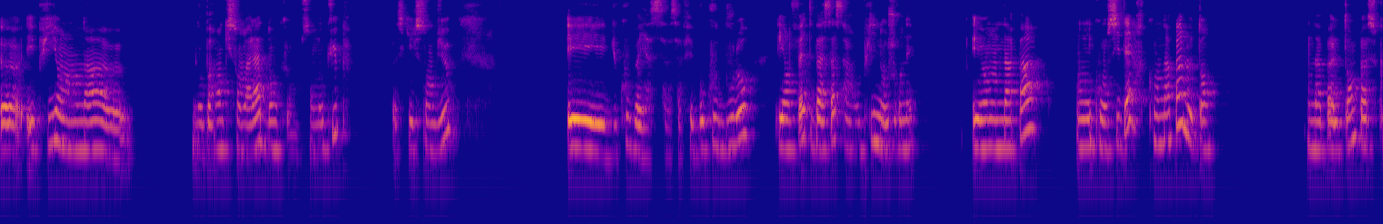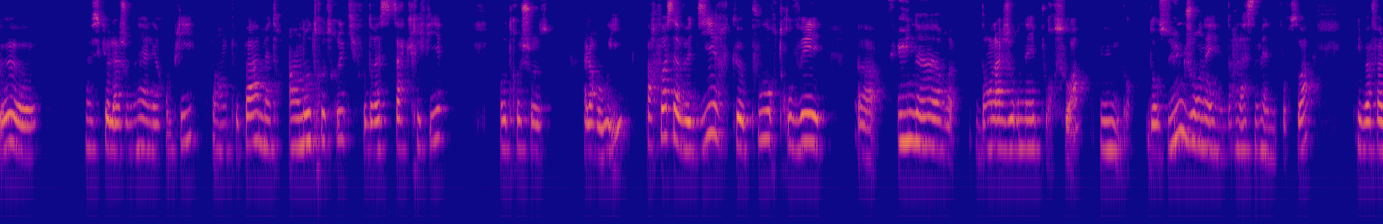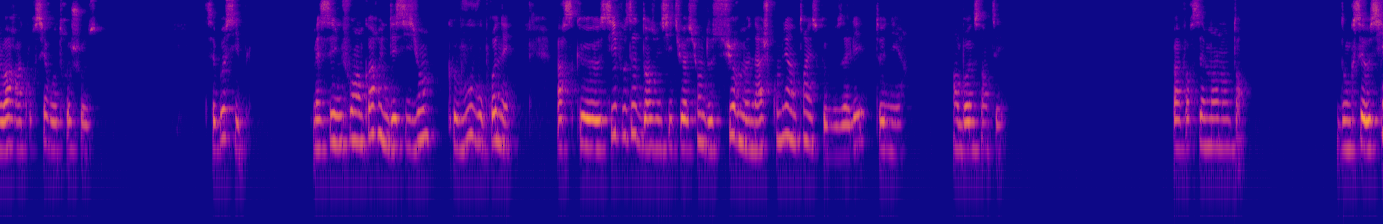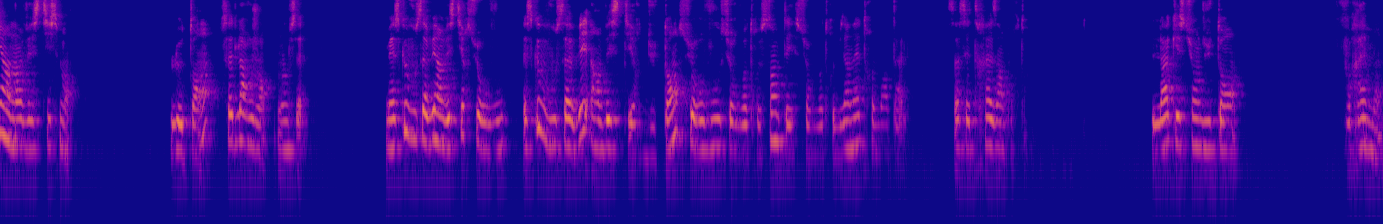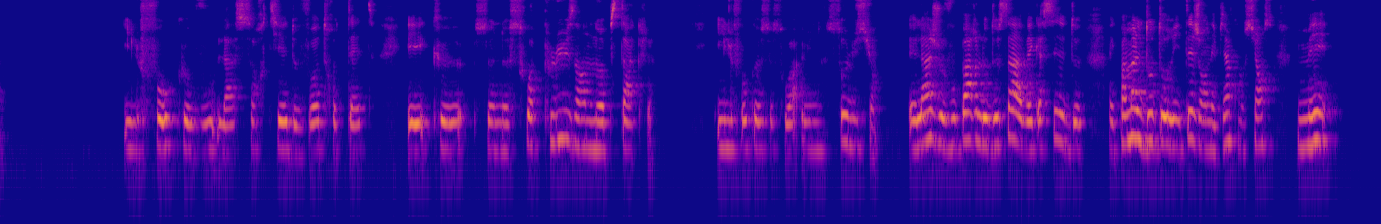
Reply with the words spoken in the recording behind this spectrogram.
euh, et puis on a euh, nos parents qui sont malades, donc on s'en occupe parce qu'ils sont vieux. Et du coup, bah, ça, fait beaucoup de boulot. Et en fait, bah, ça, ça remplit nos journées. Et on n'a pas, on considère qu'on n'a pas le temps. On n'a pas le temps parce que, euh, la journée, elle est remplie. On ne peut pas mettre un autre truc, il faudrait sacrifier autre chose. Alors oui, Parfois, ça veut dire que pour trouver euh, une heure dans la journée pour soi, dans une journée dans la semaine pour soi, il va falloir raccourcir autre chose. C'est possible. Mais c'est une fois encore une décision que vous, vous prenez. Parce que si vous êtes dans une situation de surmenage, combien de temps est-ce que vous allez tenir en bonne santé? Pas forcément longtemps. Donc c'est aussi un investissement. Le temps, c'est de l'argent, on le sait. Mais est-ce que vous savez investir sur vous? Est-ce que vous savez investir du temps sur vous, sur votre santé, sur votre bien-être mental? Ça, c'est très important. La question du temps, vraiment, il faut que vous la sortiez de votre tête et que ce ne soit plus un obstacle. Il faut que ce soit une solution. Et là, je vous parle de ça avec assez de, avec pas mal d'autorité, j'en ai bien conscience, mais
